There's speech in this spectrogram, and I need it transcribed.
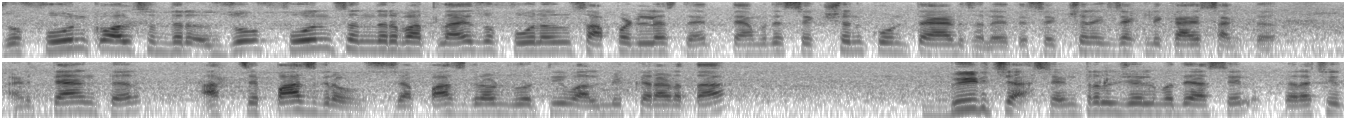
जो फोन कॉल संदर्भ जो फोन संदर्भातला आहे जो फोन अजून सापडलेलाच नाहीत त्यामध्ये सेक्शन कोणतं ॲड झालं आहे ते सेक्शन एक्झॅक्टली काय सांगतं? आणि त्यानंतर आजचे पाच ग्राउंड्स ज्या पाच ग्राउंडवरती वाल्मिक कराड आता बीडच्या सेंट्रल जेलमध्ये असेल. कदाचित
